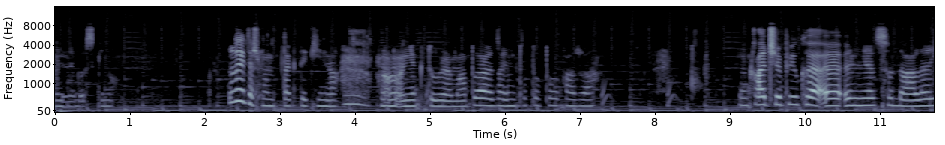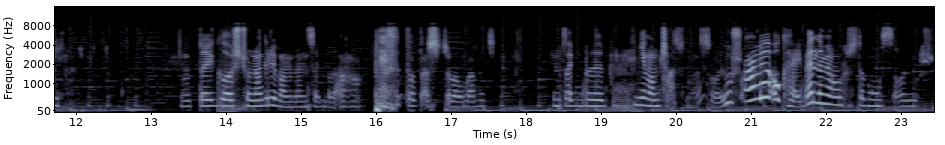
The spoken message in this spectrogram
innego skina. Tutaj też mam taktyki na niektóre mapy, ale zanim to to pokażę. Kaczę piłkę e, e, nieco dalej. No tutaj gościu nagrywam, więc jakby, aha, to też trzeba uważać. Więc jakby nie mam czasu na sojusz, ale okej, będę miał z tobą sojusz.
